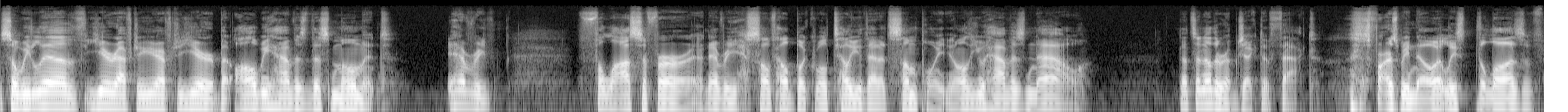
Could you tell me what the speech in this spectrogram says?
So we live year after year after year, but all we have is this moment. Every philosopher and every self help book will tell you that at some point, know, all you have is now. That's another objective fact. As far as we know, at least the laws of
